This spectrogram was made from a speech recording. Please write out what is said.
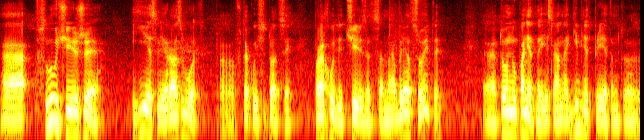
В случае же, если развод в такой ситуации – проходит через этот самый обряд сойты, э, то, ну, понятно, если она гибнет при этом, то,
